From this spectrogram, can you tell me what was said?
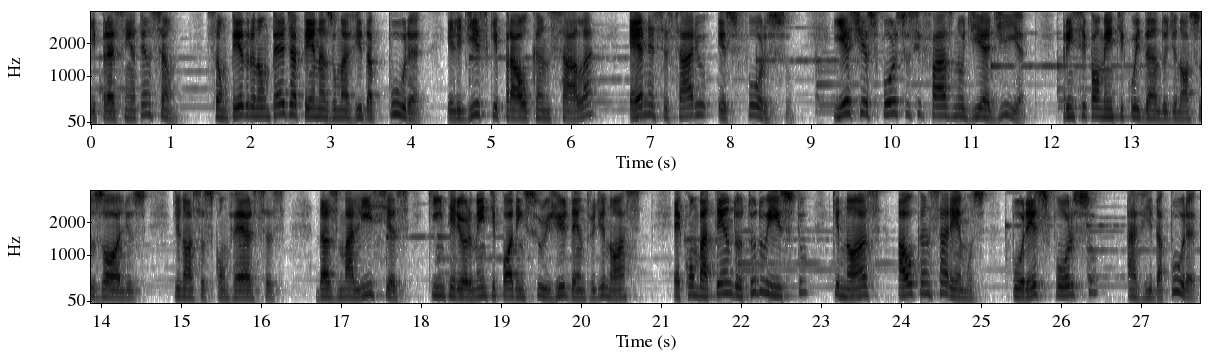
E prestem atenção, São Pedro não pede apenas uma vida pura, ele diz que para alcançá-la é necessário esforço. E este esforço se faz no dia a dia, principalmente cuidando de nossos olhos, de nossas conversas, das malícias que interiormente podem surgir dentro de nós. É combatendo tudo isto que nós alcançaremos, por esforço, a vida pura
